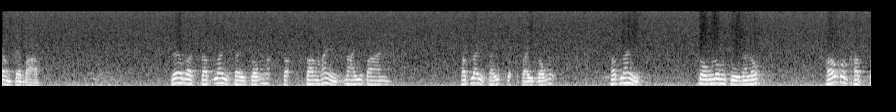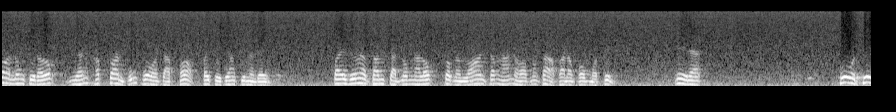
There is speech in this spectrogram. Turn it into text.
ตั้งแต่บาป แล้วก็สับไล่ใส่สงสั่งให้นายบาล ขับไล่ใส่ใส่สงขับไล่ส่งลงสู่นรก เขาก็ขับต้อนลงสู่นรก เหมือนขับต้อนผงโคจากพ่อไปสู่ที่กินนั่นเอง ไปถึงแล้วกำจัดลงนรกต้มน้ำร้อนสังหารหอกน้ำข้าพานาคมหมดสิ้น นี่แหละผู้ที่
